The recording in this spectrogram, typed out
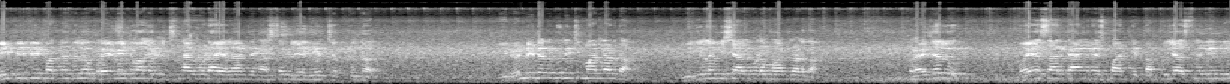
పీపీపీ పద్ధతిలో ప్రైవేట్ వాళ్ళకి ఇచ్చినా కూడా ఎలాంటి నష్టం లేదు అని చెప్తున్నారు. ఈ రెండింటి గురించి మాట్లాడదాం. మిగిలిన విషయాలు కూడా మాట్లాడదాం. ప్రజలు వైఎస్ఆర్ కాంగ్రెస్ పార్టీ తప్పు చేస్తుంది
